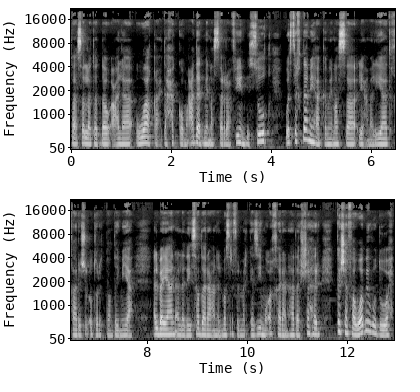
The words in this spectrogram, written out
فسلط الضوء على واقع تحكم عدد من الصرافين بالسوق واستخدامها كمنصة لعمليات خارج الأطر التنظيمية. البيان الذي صدر عن المصرف المركزي مؤخرا هذا الشهر كشف وبوضوح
